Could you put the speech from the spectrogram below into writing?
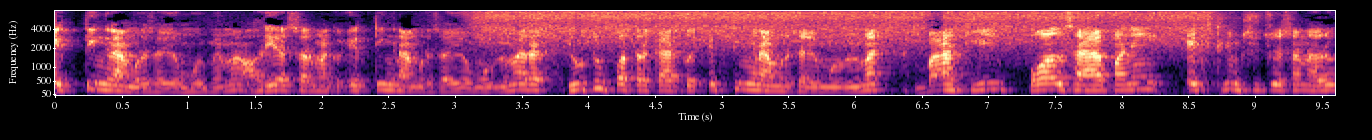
एक्टिङ राम्रो छ यो मुभीमा हरिहर शर्माको एक्टिङ राम्रो छ यो मुभीमा र युट्युब पत्रकारको एक्टिङ राम्रो छ यो मुभीमा। बाँकी पल शाह पनि एक्सट्रिम सिचुएसनहरू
